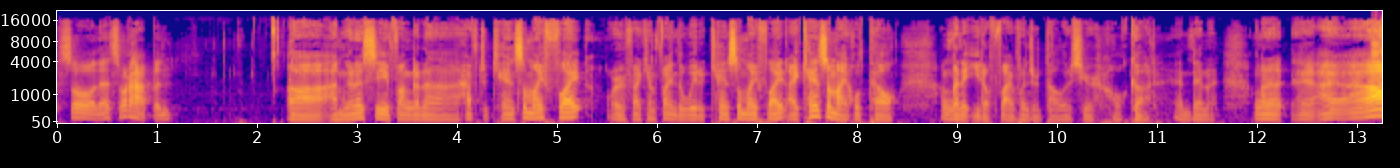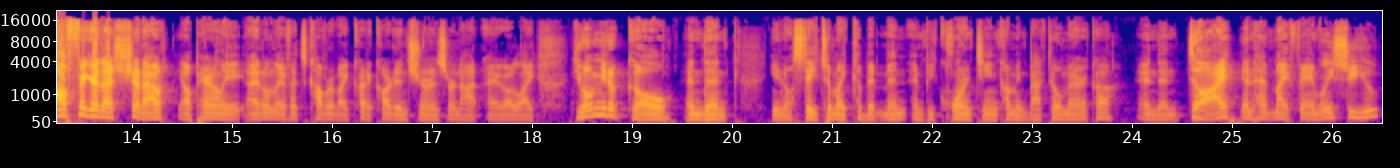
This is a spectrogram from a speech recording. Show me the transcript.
so that's what happened. Uh, I'm gonna see if I'm gonna have to cancel my flight or if I can find a way to cancel my flight. I cancel my hotel. I'm gonna eat up five hundred dollars here. Oh god! And then I'm gonna I, I will figure that shit out. Apparently, I don't know if it's covered by credit card insurance or not. I go like, do you want me to go and then you know stay to my commitment and be quarantined coming back to America and then die and have my family sue you,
